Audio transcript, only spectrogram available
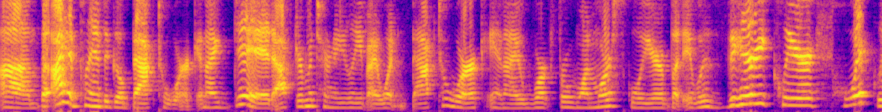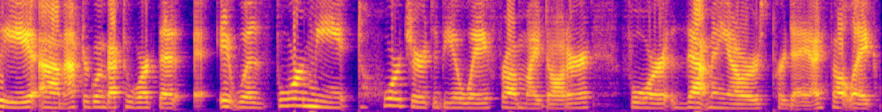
Um, but I had planned to go back to work, and I did. After maternity leave, I went back to work and I worked for one more school year. But it was very clear quickly um, after going back to work that it was for me torture to be away from my daughter for that many hours per day. I felt like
